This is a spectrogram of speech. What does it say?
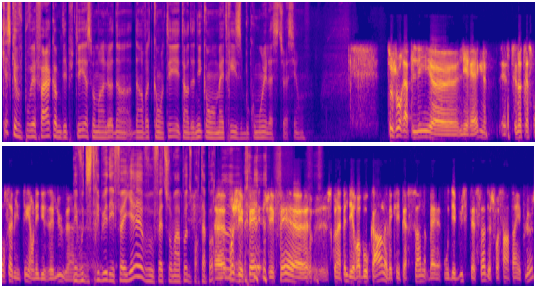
Qu'est-ce que vous pouvez faire comme député à ce moment-là dans, dans votre comté, étant donné qu'on maîtrise beaucoup moins la situation? Toujours rappeler euh, les règles. C'est notre responsabilité, on est des élus. Hein. Mais vous distribuez des feuillets, vous faites sûrement pas du porte-à-porte. Euh, moi, j'ai fait, j'ai fait euh, ce qu'on appelle des robocalls avec les personnes. Ben, au début, c'était ça, de 60 ans et plus.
